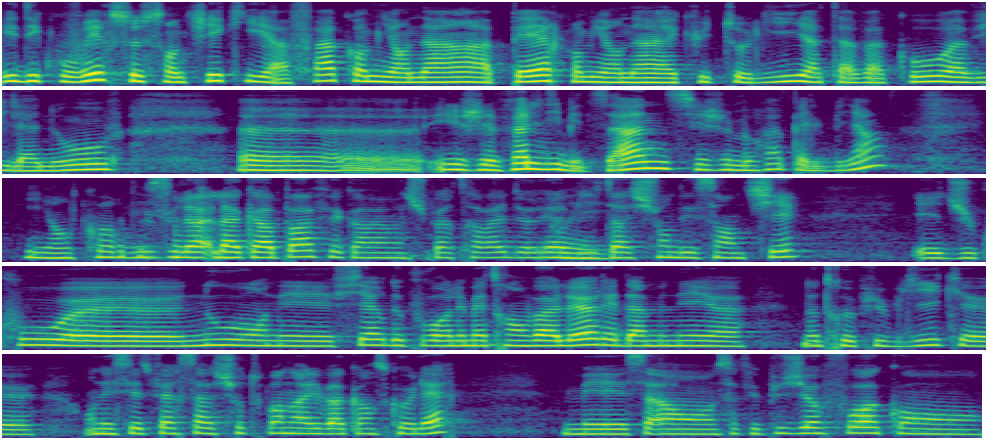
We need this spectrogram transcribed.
et découvrir ce sentier qui est AFA, comme il y en a à Père, comme il y en a à Cutoli, à Tavaco, à Villanove. et j'ai Val di si je me rappelle bien. Il y a encore des la, la, CAPA fait quand même un super travail de réhabilitation des sentiers. Et du coup, euh, nous, on est fiers de pouvoir les mettre en valeur et d'amener euh, notre public. Euh, on essaie de faire ça surtout pendant les vacances scolaires. Mais ça, ça fait plusieurs fois qu'on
